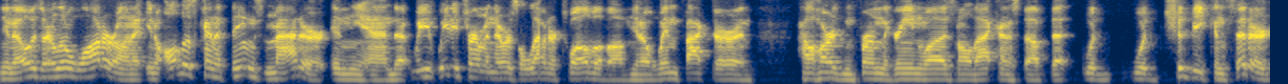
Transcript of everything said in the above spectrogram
You know, is there a little water on it? You know, all those kind of things matter in the end. We we determined there was 11 or 12 of them. You know, wind factor and how hard and firm the green was and all that kind of stuff that would would should be considered.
